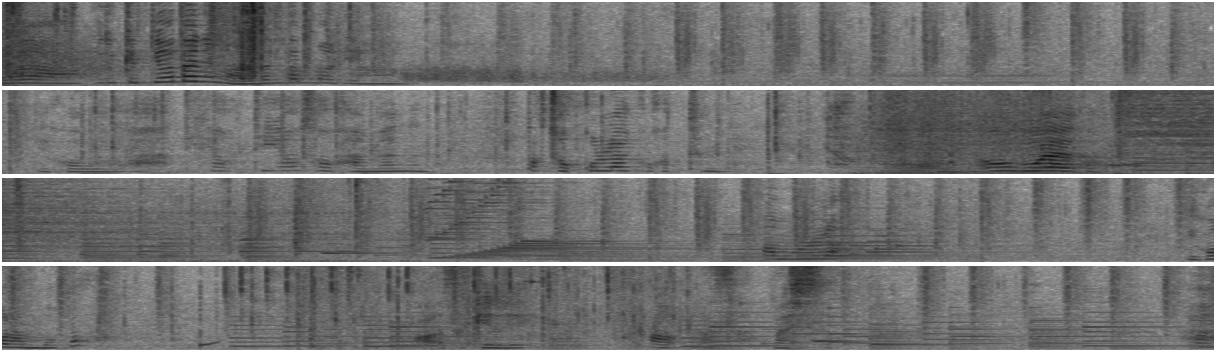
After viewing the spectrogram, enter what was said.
뭐야? 이렇게 뛰어다니면 안 된단 말이야. 이거 와, 뛰어 뛰어서 가면은 딱 저꼴로 할 것 같은데. 어 뭐야 이거? 아 몰라. 이걸 안 먹어? 아 스킬리. 아 맞아 맛있어. 아,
